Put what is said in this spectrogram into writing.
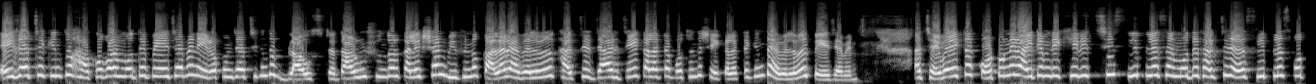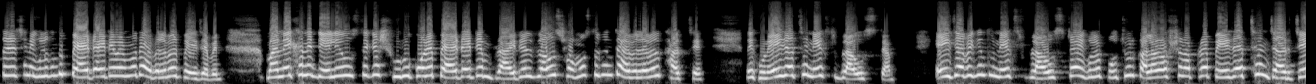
এই যাচ্ছে কিন্তু হাকোবার মধ্যে পেয়ে যাবেন, এরকম যাচ্ছে কিন্তু ব্লাউজটা। দারুণ সুন্দর কালেকশন বিভিন্ন কালার অ্যাভেলেবেল থাকছে, যার যে কালারটা পছন্দ সেই কালারটা কিন্তু অ্যাভেলেবেল পেয়ে যাবেন। আচ্ছা এবার একটা কটনের আইটেম দেখিয়ে দিচ্ছি স্লিপলেস এর মধ্যে থাকছে, যারা স্লিপলেস পরতে যাচ্ছেন, এগুলো কিন্তু প্যাড আইটেমের মধ্যে অ্যাভেলেবেল পেয়ে যাবেন। মানে এখানে ডেলি ইউজ থেকে শুরু করে প্যাড আইটেম ব্রাইডাল ব্লাউজ সমস্ত কিন্তু অ্যাভেলেবেল থাকছে। দেখুন, এই যাচ্ছে নেক্সট ব্লাউজটা এই যাবে কিন্তু নেক্সট ব্লাউজটা এগুলো প্রচুর কালার অপশন আপনারা পেয়ে যাচ্ছেন। যার যে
